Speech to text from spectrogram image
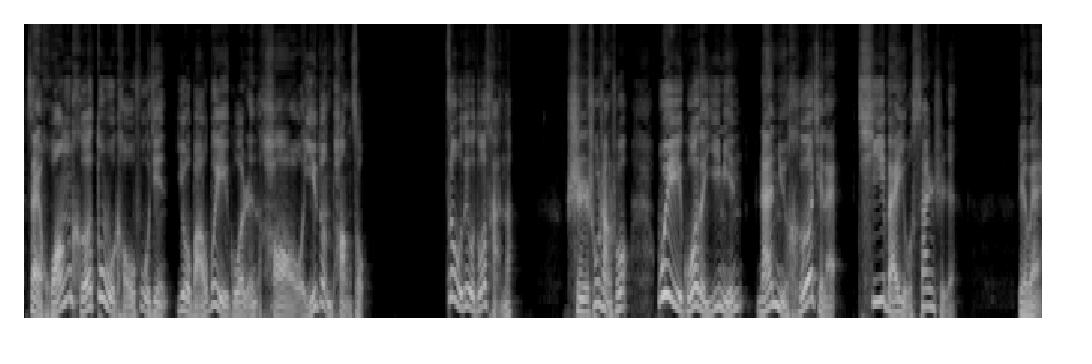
在黄河渡口附近又把魏国人好一顿胖揍，揍的有多惨呢？史书上说，魏国的移民男女合起来七百有三十人。列位，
